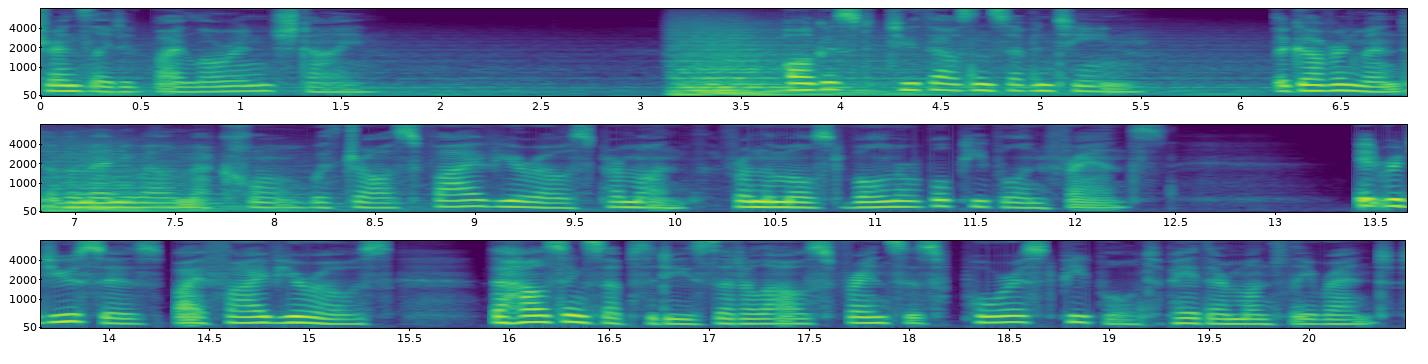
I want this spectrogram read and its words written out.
translated by Lorin Stein. August 2017 the government of Emmanuel Macron withdraws 5 euros per month from the most vulnerable people in France. It reduces by 5 euros the housing subsidies that allows France's poorest people to pay their monthly rent.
